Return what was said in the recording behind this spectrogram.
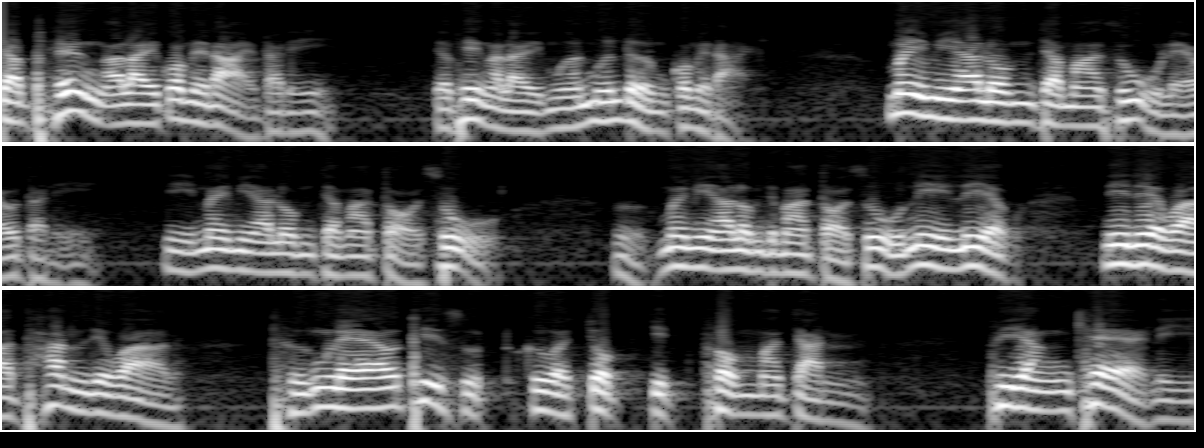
จะเพ่งอะไรก็ไม่ได้ตอนนี้ จะเพ่งอะไรเหมือนเหมือนเดิมก็ไม่ได้ ไม่มีอารมณ์จะมาสู้แล้วตอนนี้ นี่ไม่มีอารมณ์จะมาต่อสู้เออไม่มีอารมณ์จะมาต่อสู้ นี่เรียก นี่เรียกว่าท่านเรียกว่า ถึงแล้วที่สุดคือว่าจบจิตพรหมจรรย์เพียงแค่นี้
